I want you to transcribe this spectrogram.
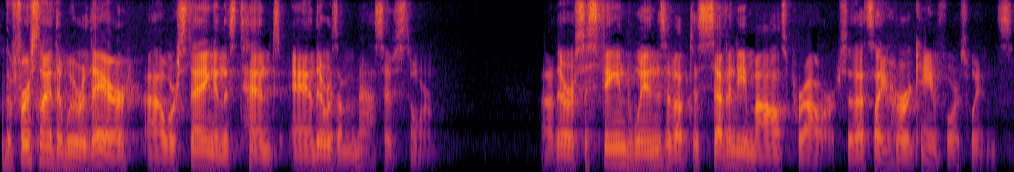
the first night that we were there, uh, we're staying in this tent, and there was a massive storm. Uh, there were sustained winds of up to 70 miles per hour. So that's like hurricane force winds.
